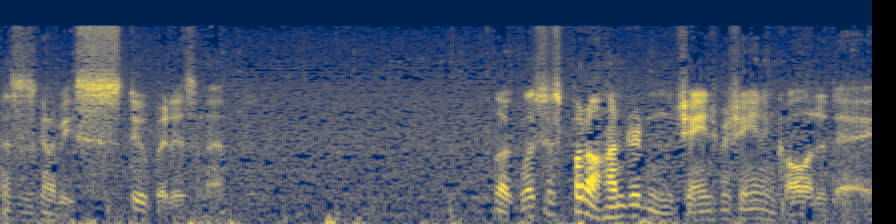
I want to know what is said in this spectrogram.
This is gonna be stupid, isn't it? Look, let's just put a hundred in the change machine and call it a day.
